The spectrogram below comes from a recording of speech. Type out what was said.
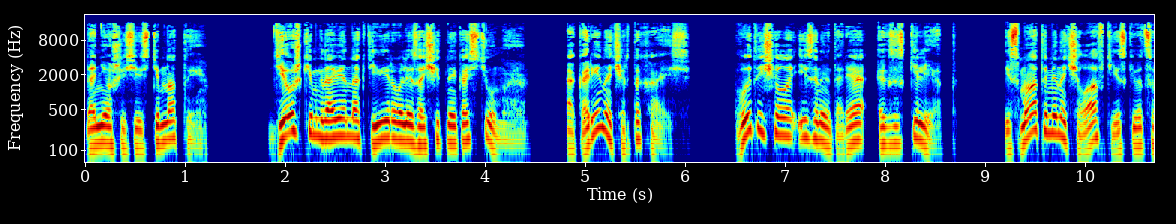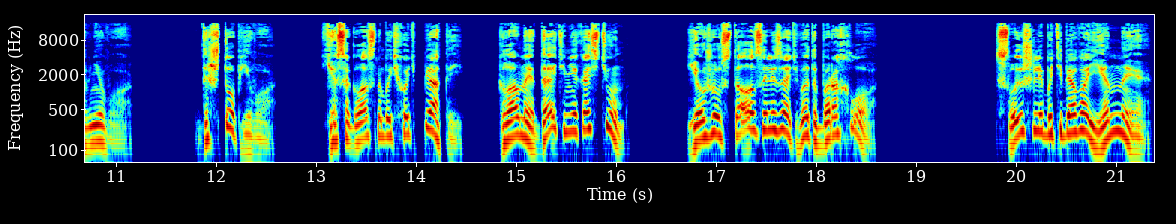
донесшийся из темноты. Девушки мгновенно активировали защитные костюмы, а Карина, чертыхаясь, вытащила из инвентаря экзоскелет и с матами начала втискиваться в него. «Да чтоб его! Я согласна быть хоть пятой. Главное, дайте мне костюм. Я уже устала залезать в это барахло». «Слышали бы тебя военные,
